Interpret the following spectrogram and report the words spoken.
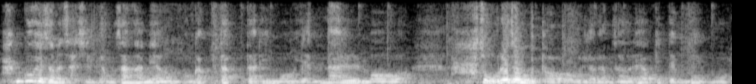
한국에서는 사실 명상하면 뭔가 구닥다리 뭐 옛날 뭐 아주 오래전부터 우리가 명상을 해왔기 때문에 뭐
